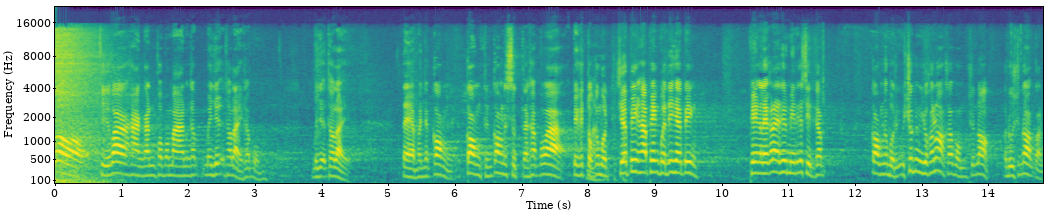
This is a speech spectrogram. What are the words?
ก็ถือว่าห่างกันพอประมาณครับไม่เยอะเท่าไหร่ครับผมไม่เยอะเท่าไหร่ แต่มันจะกล้องกล้องถึงกล้องที่สุดนะครับเพราะว่าเป็นกระจกทั้งหมดเชียร์ปิ้งครับเพลงเปิดที่เชียร์ปิ้งเพลงอะไรก็ได้ที่มีลิขสิทธิ์ครับกล้องทั้งหมดอีกชุดหนึงอยู่ข้างนอกครับผมชุดนอกมาดูชุดนอกก่อน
